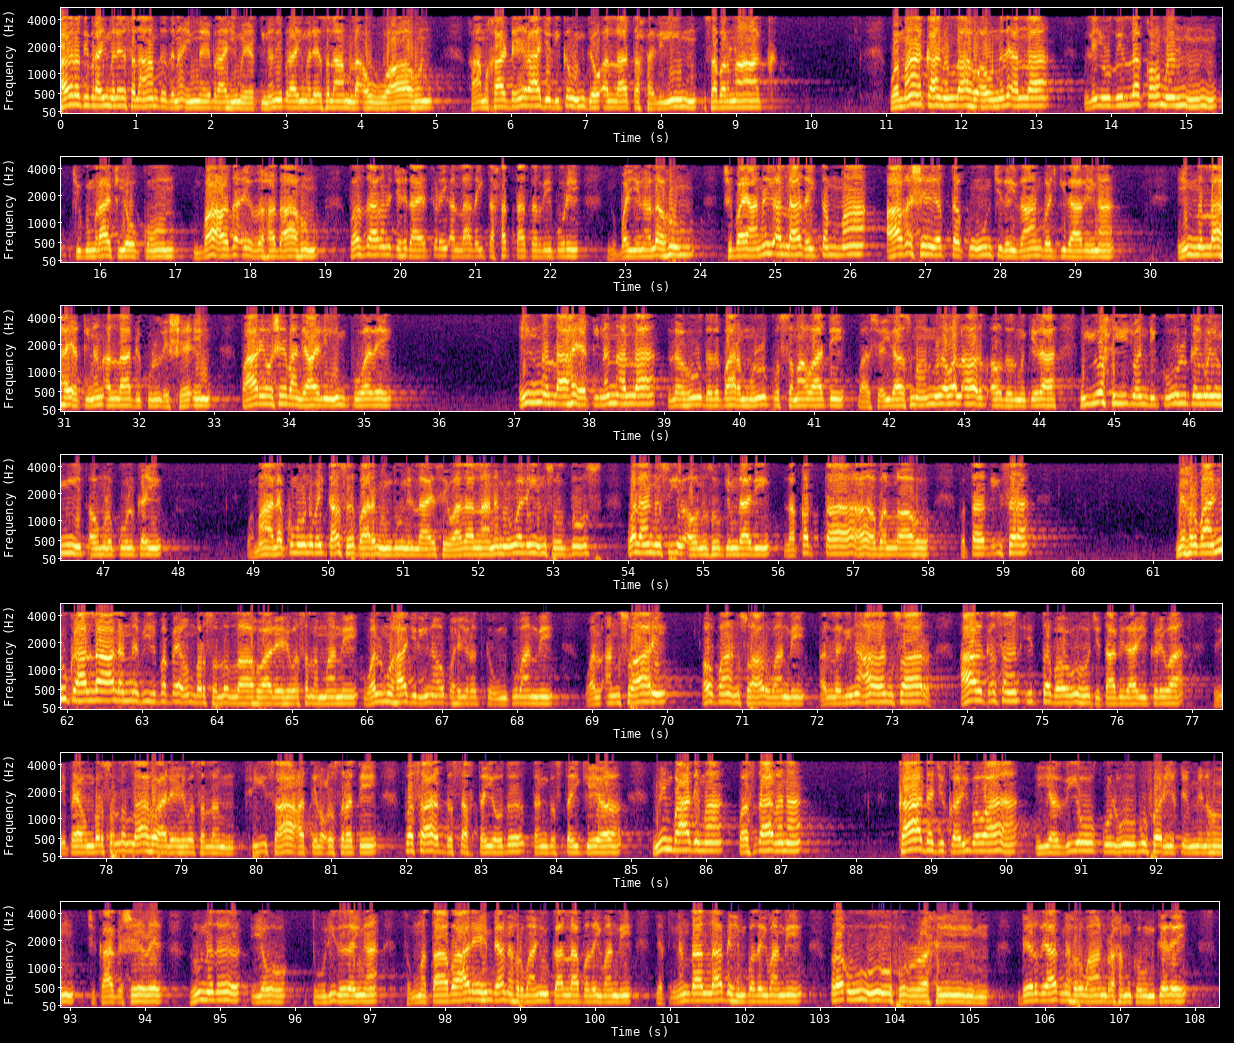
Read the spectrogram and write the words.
حضرت ابراہیم علیہ السلام ددنا ان ابراہیم یقینن ابراہیم علیہ السلام لأواہن. خام خار دیرا جدی کون کیو اللہ تحلیم صبرناک. وما کان اللہ او ند اللہ لیضل قوما. چی گمراہ کیو قوم بعد اذ ہداہم. پس داغن چی ہدایت کری اللہ دیتا حتی تردی پوری. یبین لهم چی بیانی اللہ دیتا ما آغش یتقون چی دیدان بچ کی داغینا. ان اللہ یقینا اللہ بکل شئین پاریو شے باندی علیم پوہ ان اللہ یقینن اللہ لہو دد پار ملک السماواتی بادشاہی دا اسمان والارض او دد مکیرا یحیی جوان دی کول کئی ویمیت او ملکول کئی. وما لکم لکمون بیتاس پار من دون اللہ سواد اللہ نمی ولین سوک دوس ولا نصیر او نسوک امدادی. لقد تاب اللہ. پتا کی سرہ مہربانیو کا اللہ علی النبی پیغمبر صلی اللہ علیہ وسلم ماندی والمہاجرین او پہجرت کا ان کو باندی والانصاری او پا انصار باندی، الذین آنصار آل کسان اتبعوه چتابداری کروا دی پیغمبر صلی اللہ علیہ وسلم فی ساعت العسرتی فساد سختی او تنگ دستی کیا، من بعد ما پس داغنا کاد جی قریب وا یذیو قلوب فریق منهم. چکاگ شیوے روند یو تولی دینا. ثم تاب علیہم بیا محربانیو کا اللہ پدائی باندی. یقیناً دا اللہ بہم پدائی باندی. رؤوف الرحیم. دیر دیاد محربان رحم کو ان کے دے.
